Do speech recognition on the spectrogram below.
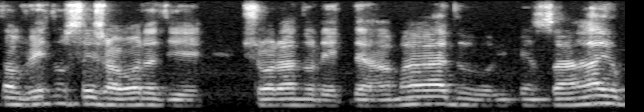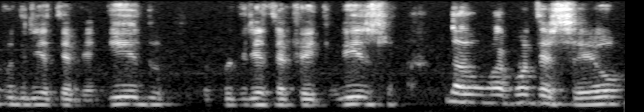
talvez não seja a hora de chorar no leite derramado e pensar, ah, eu poderia ter vendido, eu poderia ter feito isso. Não, aconteceu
